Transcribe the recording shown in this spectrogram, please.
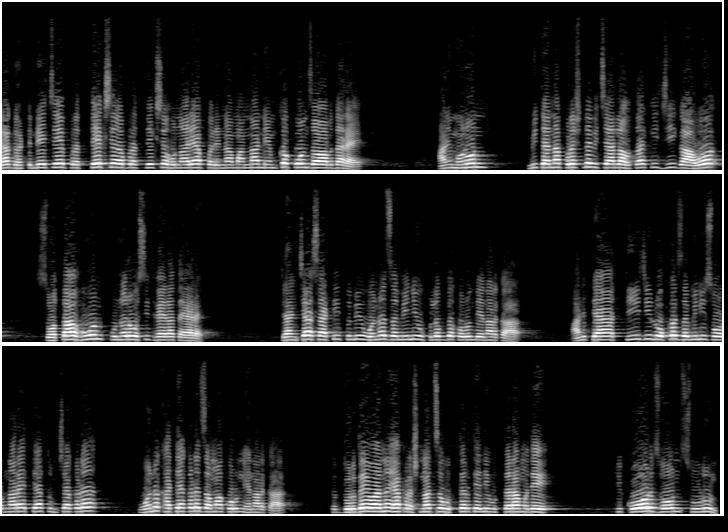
ह्या घटनेचे प्रत्यक्ष अप्रत्यक्ष होणाऱ्या परिणामांना नेमकं कोण जबाबदार आहे? आणि म्हणून मी त्यांना प्रश्न विचारला होता की जी गावं स्वतःहून पुनर्वसित व्हायला तयार आहेत. त्यांच्यासाठी तुम्ही वन जमिनी उपलब्ध करून देणार का? आणि त्या ती जी लोक जमिनी सोडणार आहेत त्या तुमच्याकडं वन खात्याकडे जमा करून घेणार का? तर दुर्दैवानं ह्या प्रश्नाचं उत्तर त्यांनी उत्तरामध्ये की कोर झोन सोडून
